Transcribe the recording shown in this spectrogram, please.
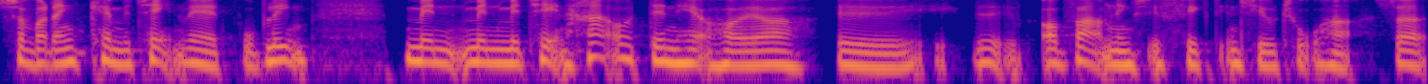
Så hvordan kan metan være et problem? Men, men metan har jo den her højere øh, opvarmningseffekt, end CO2 har. Så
